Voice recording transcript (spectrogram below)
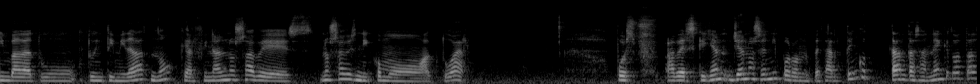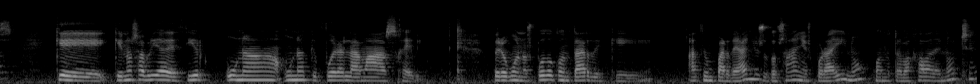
invada tu, tu intimidad, ¿no? Que al final no sabes, no sabes ni cómo actuar. Pues, a ver, es que ya, ya no sé ni por dónde empezar. Tengo tantas anécdotas que, que no sabría decir una, una que fuera la más heavy. Pero bueno, os puedo contar de que hace un par de años, o dos años por ahí, ¿no? Cuando trabajaba de noche.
